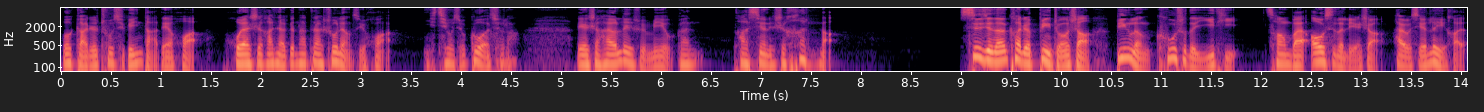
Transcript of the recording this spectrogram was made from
我赶着出去给你打电话，回来时还想跟他再说两句话，你舅就过去了，脸上还有泪水没有干，他心里是恨呐。”谢剑南看着病床上冰冷枯瘦的遗体，苍白凹陷的脸上还有些泪痕。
